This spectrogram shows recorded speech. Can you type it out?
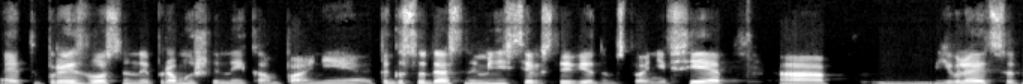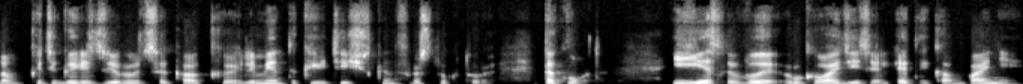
это производственные промышленные компании, это государственные министерства и ведомства, они все а, являются, там, категоризируются как элементы критической инфраструктуры. Так вот, и если вы руководитель этой компании,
